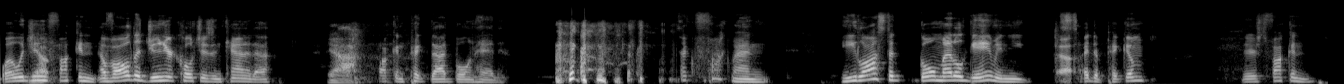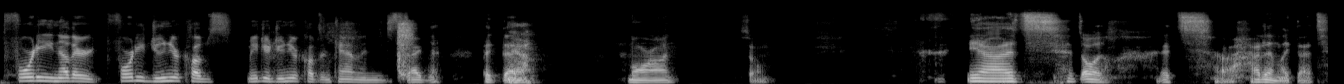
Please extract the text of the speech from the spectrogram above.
what would you Yep. fucking of all the junior coaches in Canada, yeah. fucking pick that bonehead? it's like fuck, man. He lost a gold medal game and you Yeah. decide to pick him. There's fucking 40 another 40 junior clubs, major junior clubs in Canada, and you decide to pick that Yeah. moron. So yeah, it's it's all it's uh, I didn't like that.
